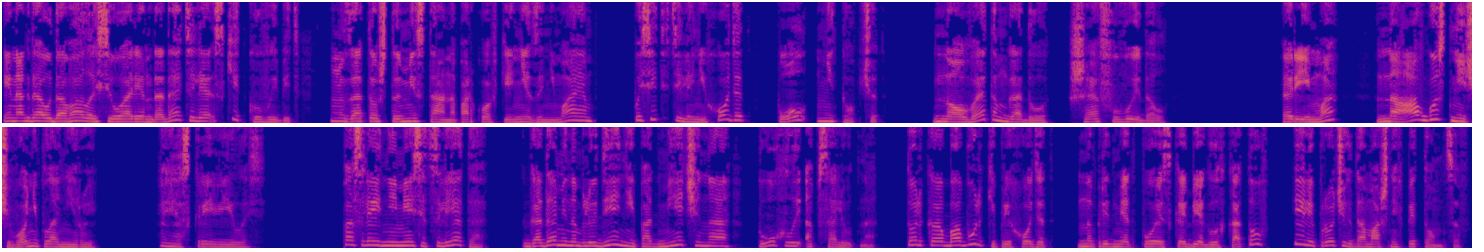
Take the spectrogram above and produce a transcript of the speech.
Иногда удавалось у арендодателя скидку выбить за то, что места на парковке не занимаем, посетители не ходят, пол не топчут. Но в этом году шеф выдал. «Римма, на август ничего не планируй». Я скривилась. Последний месяц лета годами наблюдений подмечено тухлый абсолютно. Только бабульки приходят на предмет поиска беглых котов или прочих домашних питомцев.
